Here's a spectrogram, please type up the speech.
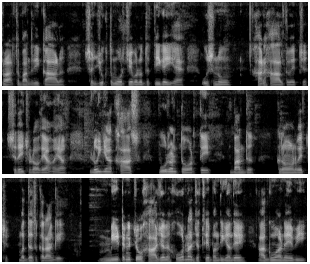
ਭਾਰਤ ਬੰਦ ਦੀ ਕਾਲ ਸੰਯੁਕਤ ਮੋਰਚੇ ਵੱਲੋਂ ਦਿੱਤੀ ਗਈ ਹੈ ਉਸ ਨੂੰ ਹਰ ਹਾਲਤ ਵਿੱਚ ਸਿਰੇ ਚੜਾਉਂਦਿਆਂ ਹੋਇਆਂ ਲੋਹੀਆਂ ਖਾਸ ਪੂਰਨ ਤੌਰ ਤੇ ਬੰਦ ਕਰਾਉਣ ਵਿੱਚ ਮਦਦ ਕਰਾਂਗੇ। ਮੀਟਿੰਗ 'ਚੋਂ ਹਾਜ਼ਰ ਹੋਰਨਾਂ ਜਥੇਬੰਦੀਆਂ ਦੇ ਆਗੂਆਂ ਨੇ ਵੀ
